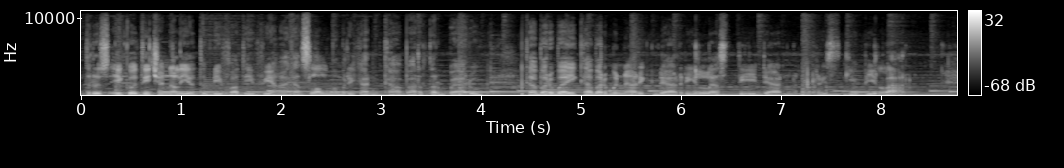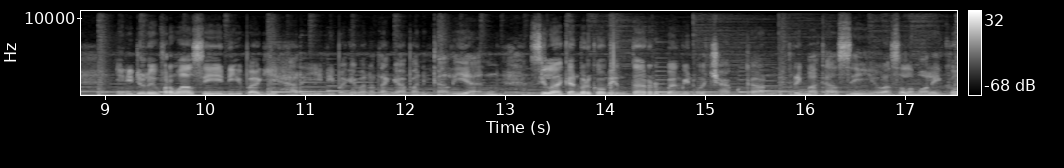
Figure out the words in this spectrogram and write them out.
Terus ikuti channel Youtube Diva TV yang akan selalu memberikan kabar terbaru Kabar baik, kabar menarik dari Lesti dan Rizky Bilar. Ini dulu informasi di pagi hari ini. Bagaimana tanggapan kalian? Silahkan berkomentar. Bang Min ucapkan terima kasih. Wassalamualaikum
